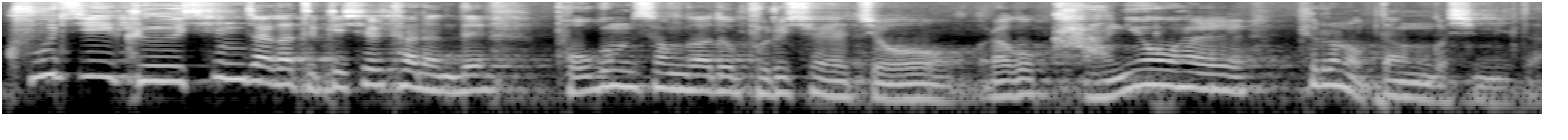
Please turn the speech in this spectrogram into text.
굳이 그 신자가 듣기 싫다는데 복음 성가도 부르셔야죠. 라고 강요할 필요는 없다는 것입니다.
